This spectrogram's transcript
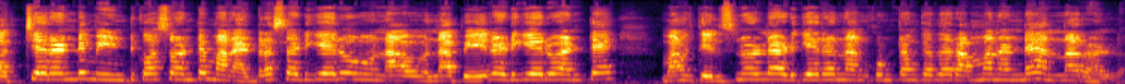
వచ్చారండి మీ ఇంటి కోసం అంటే మన అడ్రస్ అడిగారు నా నా పేరు అడిగారు అంటే మనకు తెలిసిన వాళ్ళే అడిగారు అని అనుకుంటాం కదా రమ్మనండి అన్నారు వాళ్ళు.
